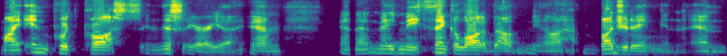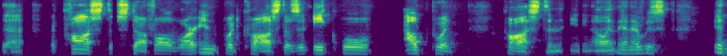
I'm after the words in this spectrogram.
my input costs in this area. And and that made me think a lot about you know budgeting and and uh, the cost of stuff. All of our input costs does it equal output cost and you know and, and it was it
